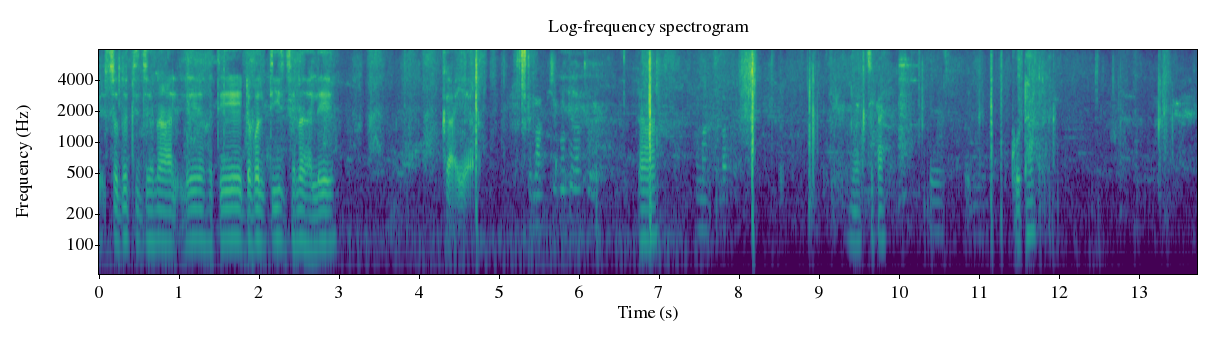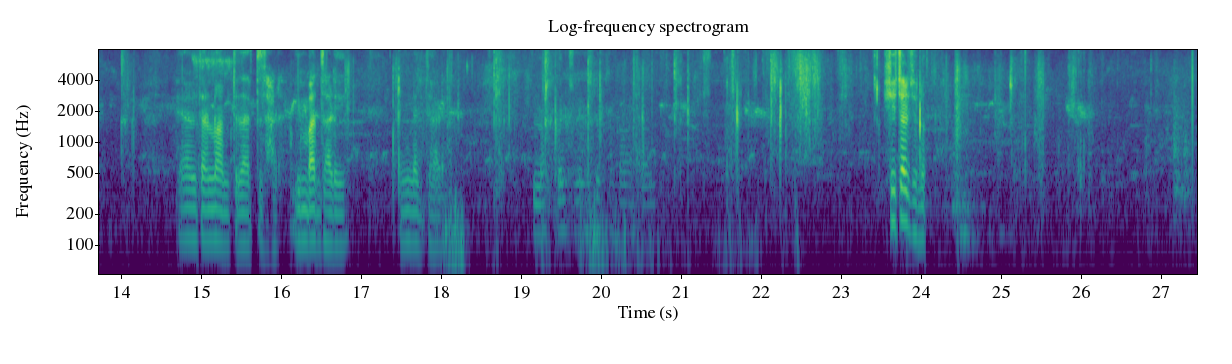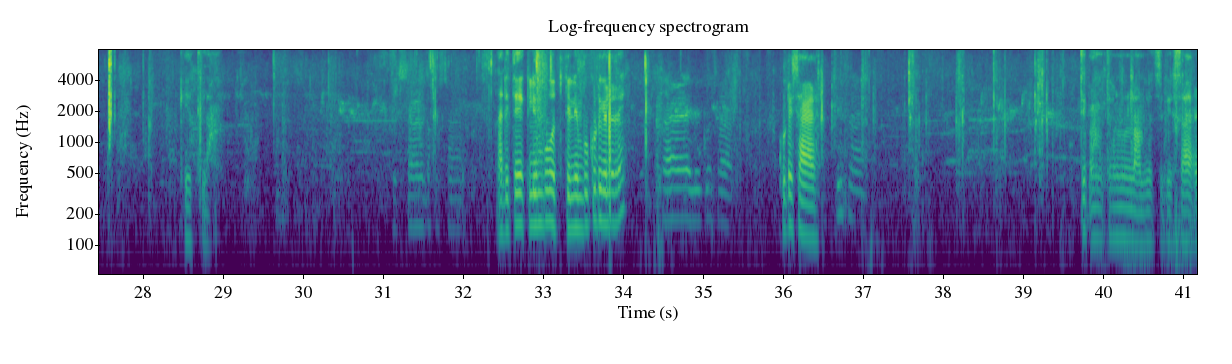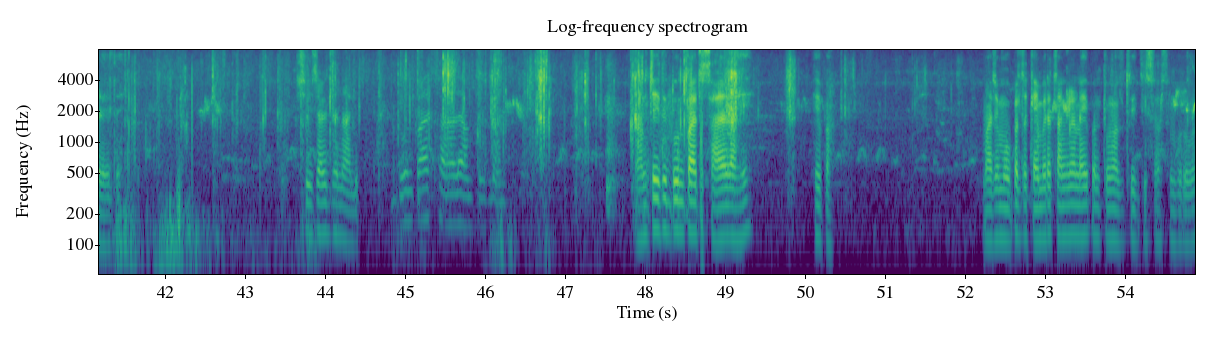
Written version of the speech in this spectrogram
सदोतीस जण आले होते. डबल तीस जण झाले. काय यार. हां? मागचं काय? कोठा? हे मित्रांनो आमच्या दारचं झाड. लिंबात झाड आहे. लिंबात झाड शेचाळीस जण. घेतला. अरे ते एक लिंबू होतं ते लिंबू कुठे गेलं रे? कुठे सायाळ ते पण मित्रांनो लांबलंच ते सायाळ येते शेहेचाळीस जण आले. दोन पाच साडे आमच्या आमच्या इथे दोन पायाचं सायाळ आहे. हे पा माझ्या मोबाईलचा कॅमेरा चांगला नाही पण तुम्हाला ते दिसत असेल बरोबर.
